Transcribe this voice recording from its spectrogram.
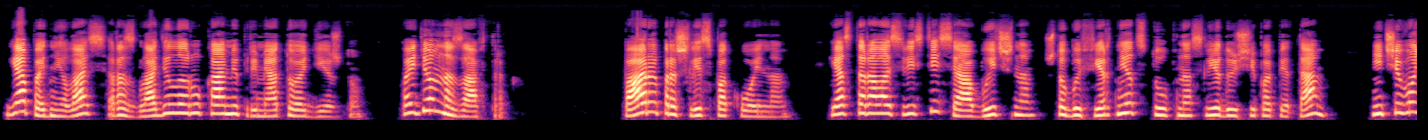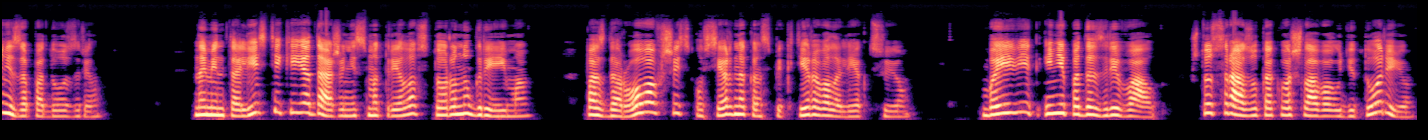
я поднялась, разгладила руками примятую одежду. Пойдем на завтрак. Пары прошли спокойно. Я старалась вести себя обычно, чтобы Ферд неотступно, следующий по пятам, ничего не заподозрил. На менталистике я даже не смотрела в сторону Грейма. Поздоровавшись, усердно конспектировала лекцию. Боевик и не подозревал, что сразу как вошла в аудиторию,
